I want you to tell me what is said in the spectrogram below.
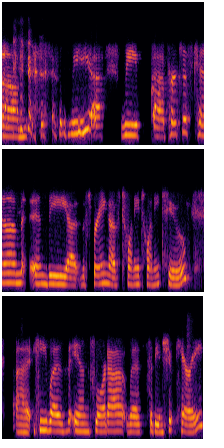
Um, we uh, we uh, purchased him in the uh, the spring of 2022. Uh, he was in Florida with Sabine Schut-Kery,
